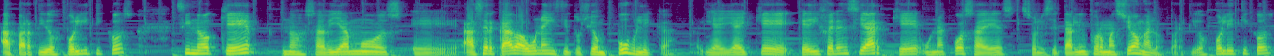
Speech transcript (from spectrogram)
a partidos políticos, sino que nos habíamos eh, acercado a una institución pública. Y ahí hay que, diferenciar que una cosa es solicitar la información a los partidos políticos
